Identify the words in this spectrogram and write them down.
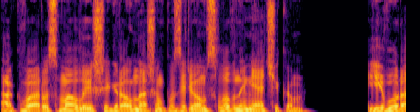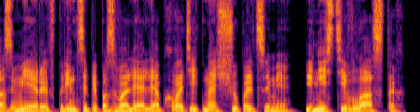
Акварус-малыш играл нашим пузырем словно мячиком. Его размеры, в принципе, позволяли обхватить нас щупальцами и нести в ластах,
